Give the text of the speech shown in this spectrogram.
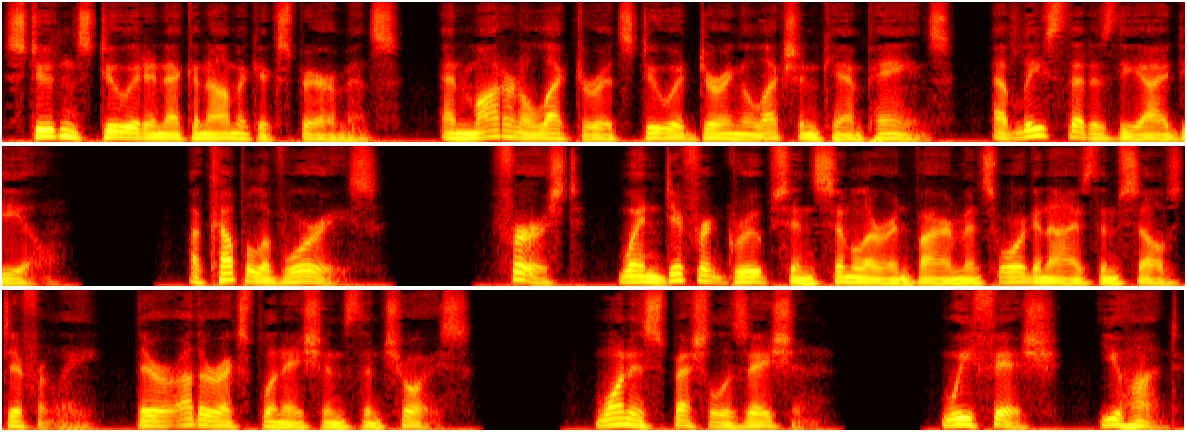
Students do it in economic experiments, and modern electorates do it during election campaigns, at least that is the ideal. A couple of worries. First, when different groups in similar environments organize themselves differently, there are other explanations than choice. One is specialization. We fish, you hunt.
